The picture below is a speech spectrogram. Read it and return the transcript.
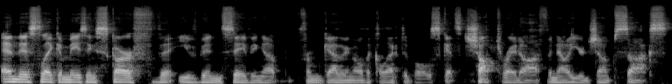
And this like amazing scarf that you've been saving up from gathering all the collectibles gets chopped right off, and now your jump sucks.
